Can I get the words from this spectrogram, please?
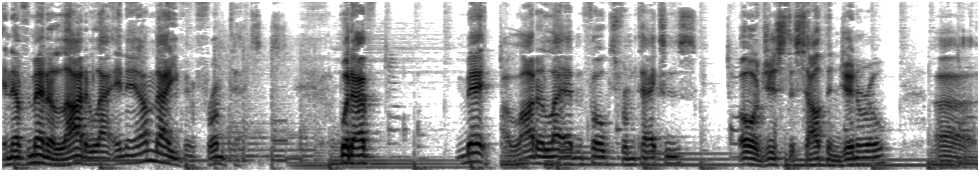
and I've met a lot of Latin, and I'm not even from Texas, but I've met a lot of Latin folks from Texas, or just the South in general. Uh,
